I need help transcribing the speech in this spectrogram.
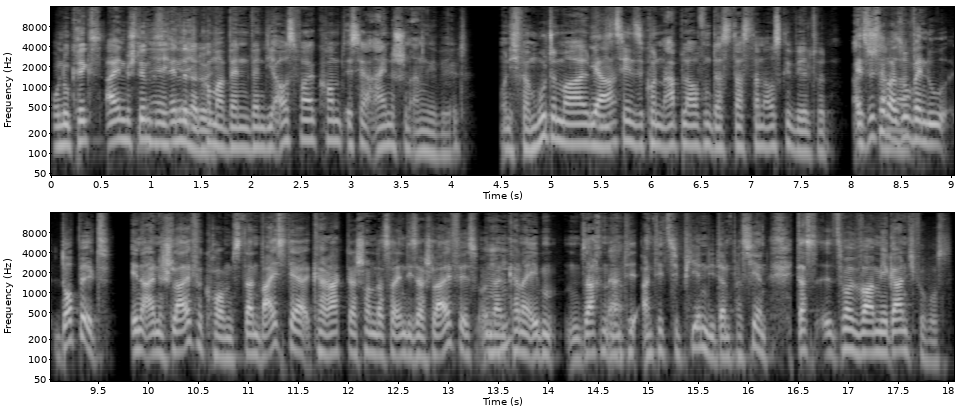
und du kriegst ein bestimmtes ich, Ende ich, dadurch. Guck mal, wenn, wenn die Auswahl kommt, ist ja eine schon angewählt. Und ich vermute mal, wenn Ja. die zehn Sekunden ablaufen, dass das dann ausgewählt wird. Es ist aber so, Standard. wenn du doppelt in eine Schleife kommst, dann weiß der Charakter schon, dass er in dieser Schleife ist und Mhm. dann kann er eben Sachen Ja. anti antizipieren, die dann passieren. Das äh, war mir gar nicht bewusst.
